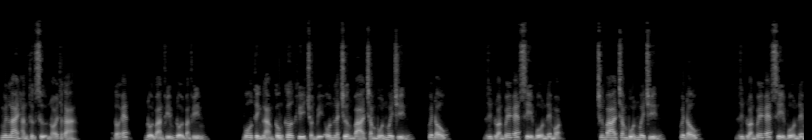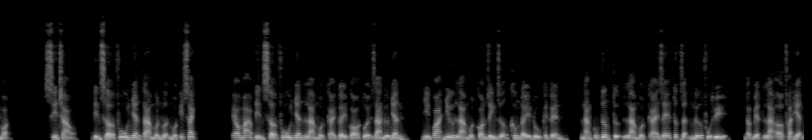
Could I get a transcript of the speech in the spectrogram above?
nguyên lai、like、hắn thực sự nói thật à? Ts đổi bàn phím, đổi bàn phím. Vô tình làm công cơ khí chuẩn bị ôn lại chương ba trăm bốn mươi chín, quyết đấu dịch đoàn vsc vốn đệ mọt. Chương ba trăm bốn mươi chín, quyết đấu. Dịch đoàn vsc vốn đệ mọt. Xin chào tỉnh sở phu nhân ta muốn mượn một ít sách. Eo mã tỉnh sở phu nhân là một cái gầy gò tuổi già nữ nhân, nhìn qua như là một con dinh dưỡng không đầy đủ kể kền nàng cũng tương tự là một cái dễ tức giận nữ phù thủy, đặc biệt là ở phát hiện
